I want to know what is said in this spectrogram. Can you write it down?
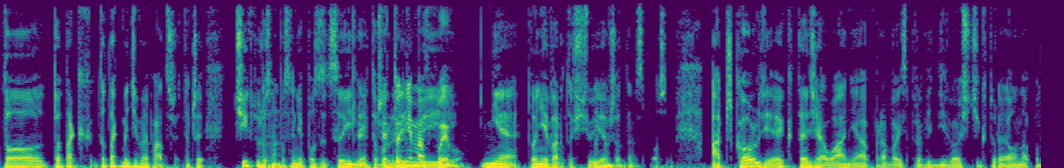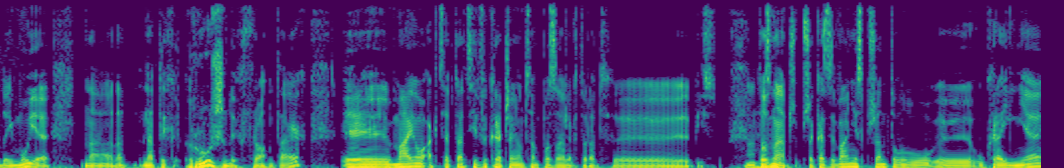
to, to, tak, to tak będziemy patrzeć. Znaczy, ci, którzy są po stronie opozycyjnej, to Czyli to nie ma wpływu? Nie, to nie wartościuje Mhm. w żaden sposób. Aczkolwiek te działania Prawa i Sprawiedliwości, które ona podejmuje na, na, na tych różnych frontach, y, mają akceptację wykraczającą poza elektorat y, PiSu. Mhm. To znaczy, przekazywanie sprzętu y, Ukrainie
